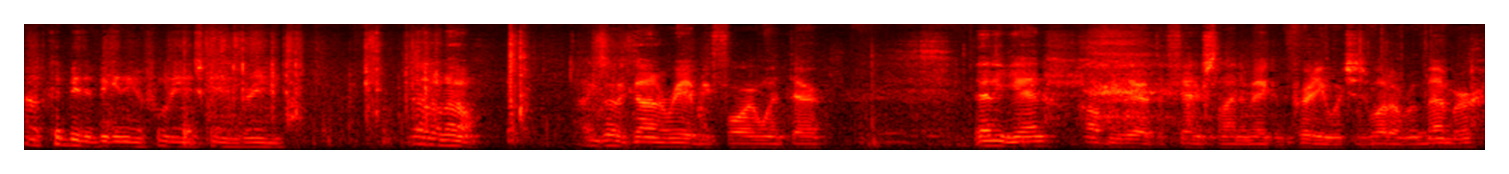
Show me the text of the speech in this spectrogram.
Oh, it could be the beginning of Fournier's gangrene. I don't know. I can go to gonorrhea before I went there. Then again, I'll be there at the finish line to make him pretty, which is what I'll remember.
